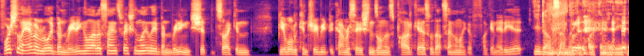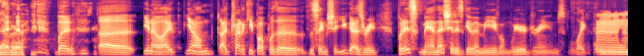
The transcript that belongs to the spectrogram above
Fortunately, I haven't really been reading a lot of science fiction lately. I've been reading shit so I can be able to contribute to conversations on this podcast without sounding like a fucking idiot. You don't sound like a fucking idiot ever. But uh, you know, I you know I try to keep up with the the same shit you guys read. But it's man, that shit has given me even weird dreams. Like mm-hmm.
